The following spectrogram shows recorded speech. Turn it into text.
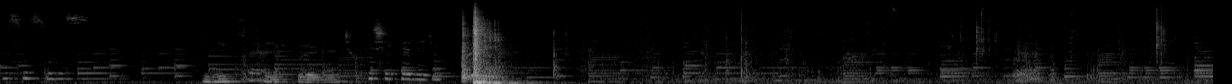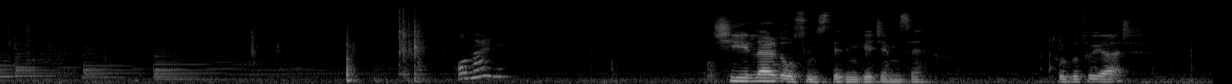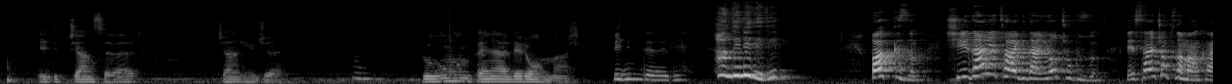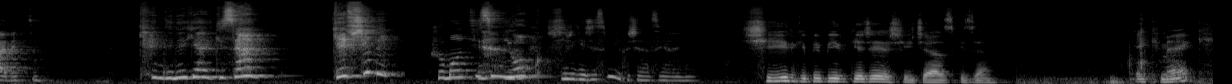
Nasılsınız? Ne güzellik böyle. Çok teşekkür ederim. Onlar ne? Şiirler de olsun istedim gecemize. Turgut Uyar, Edip Cansever, Can Yücel. Ruhumun fenerleri onlar. Benim de öyle. Hande ne dedi? Bak kızım, şiirden yatağa giden yol çok uzun ve sen çok zaman kaybettin. Kendine gel Gizem. Gevşe mi? Romantizm yok. Şiir gecesi mi yapacağız yani? Şiir gibi bir gece yaşayacağız Gizem. Ekmek,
